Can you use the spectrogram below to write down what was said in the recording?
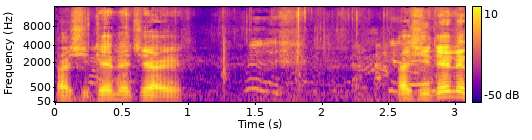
How's your dinner, Jane? How's your dinner,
